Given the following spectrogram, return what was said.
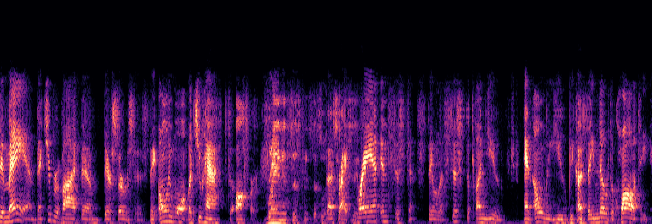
demand that you provide them their services. They only want what you have to offer. Brand insistence. That's what. That's right. Brand insistence. They will insist upon you and only you because they know the quality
